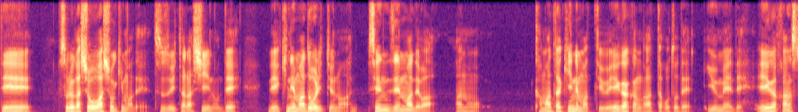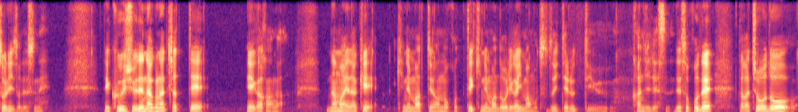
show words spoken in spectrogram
でそれが昭和初期まで続いたらしいのででキネマ通りっていうのは戦前まではあの蒲田キネマっていう映画館があったことで有名で映画館ストリートですね。で空襲でなくなっちゃって映画館が名前だけキネマっていうのが残ってキネマ通りが今も続いてるっていう感じです。でそこでだからちょうど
